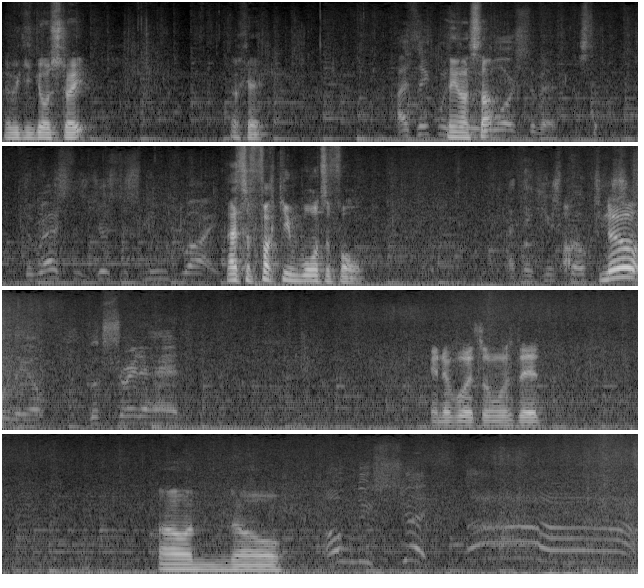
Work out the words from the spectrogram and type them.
and we can go straight. Okay. I think we're Hang on, stop. the worst of it. The rest is just a smooth ride. That's a fucking waterfall. I think you spoke too No. soon, Leo. Look straight ahead. In the woods, almost dead. Oh no. Holy shit! Ah!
